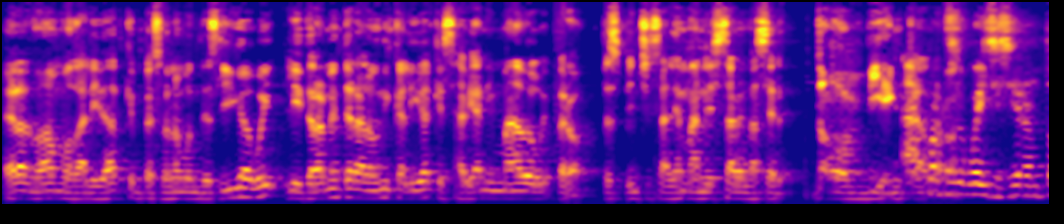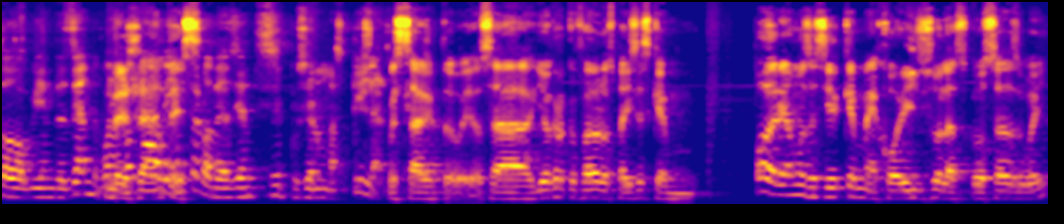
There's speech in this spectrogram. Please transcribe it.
era la nueva modalidad que empezó en la Bundesliga, güey. Literalmente era la única liga que se había animado, güey. Pero pues pinches alemanes saben hacer todo bien, Ah, porque esos cabrón. güeyes hicieron todo bien desde antes. Bueno, Desde no todo antes. bien, pero desde antes se pusieron más pilas. güey. Exacto, güey. O sea, yo creo que fue de los países que podríamos decir que mejor hizo las cosas, güey,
